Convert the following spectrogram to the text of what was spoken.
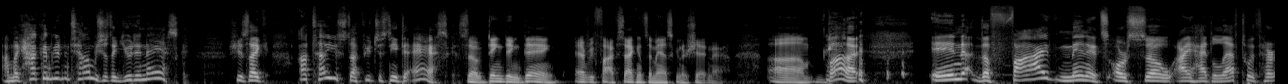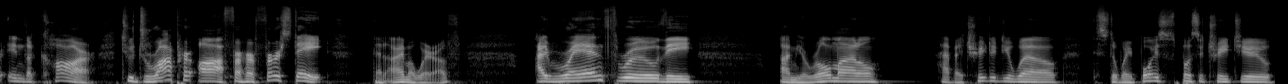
I'm like, how come you didn't tell me? She's like, you didn't ask. She's like, I'll tell you stuff. You just need to ask. So ding, ding, ding. Every five seconds, I'm asking her shit now. Um, but in the five minutes or so I had left with her in the car to drop her off for her first date that I'm aware of, I ran through the I'm your role model. Have I treated you well? This is the way boys are supposed to treat you.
